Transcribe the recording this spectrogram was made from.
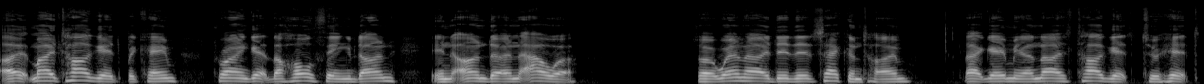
I my target became try and get the whole thing done in under an hour. So when I did it second time, that gave me a nice target to hit.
